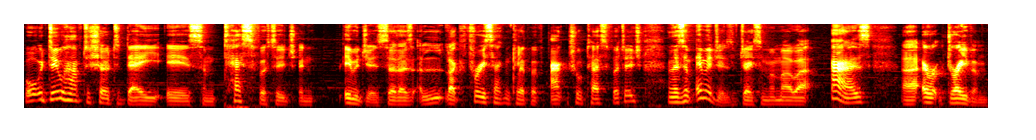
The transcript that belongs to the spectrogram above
But what we do have to show today is some test footage and images. So there's a like three second clip of actual test footage, and there's some images of Jason Momoa as uh, Eric Draven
